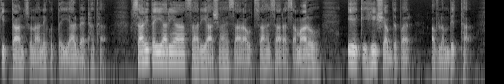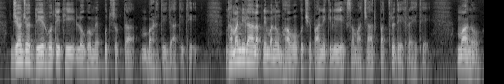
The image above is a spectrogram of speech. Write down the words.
कि तान सुनाने को तैयार बैठा था। सारी तैयारियाँ, सारी आशाएँ, सारा उत्साह, सारा समारोह एक ही शब्द पर अवलंबित था। ज्यो ज्यो देर होती थी, लोगों में उत्सुकता बढ़ती जाती थी। घमंडीलाल अपने मनोभावों को छिपाने के लिए एक समाचार पत्र देख रहे थे। मानो,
